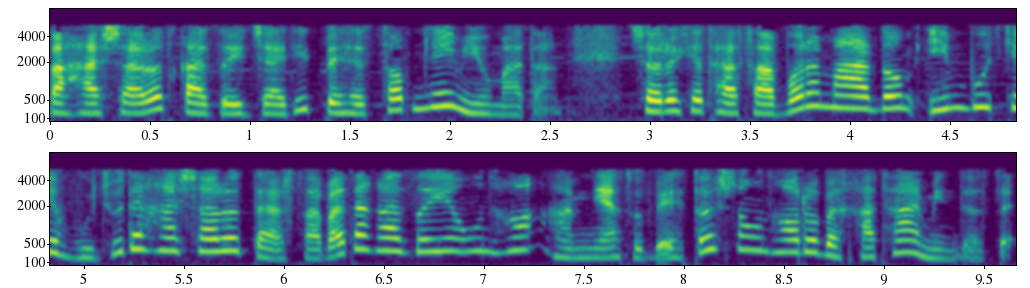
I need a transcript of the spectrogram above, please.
و حشرات غذای جدید به حساب نمی اومدن چرا که تصور مردم این بود که وجود حشرات در سبد غذایی اونها امنیت و بهداشت اونها رو به خطر میندازه.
